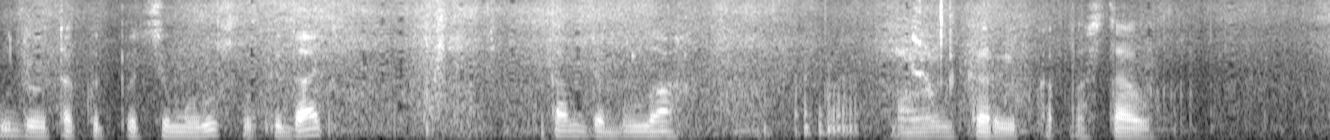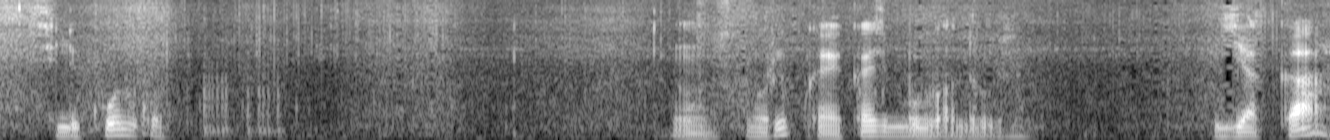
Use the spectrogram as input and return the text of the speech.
буду отак от по цьому руслу кидати там, де була маленька рибка. Поставив силіконку. Ну, рибка якась була, друзі. Яка?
